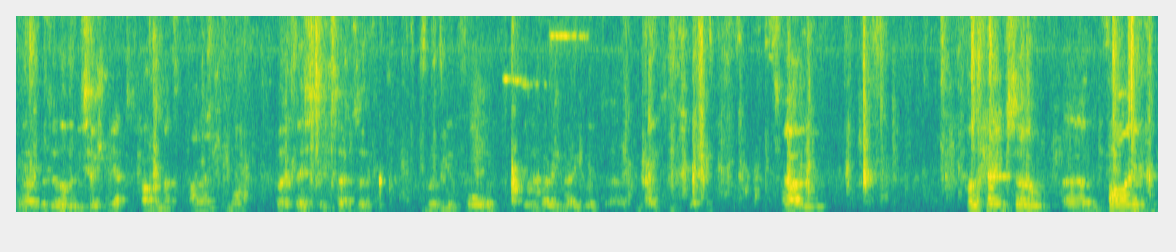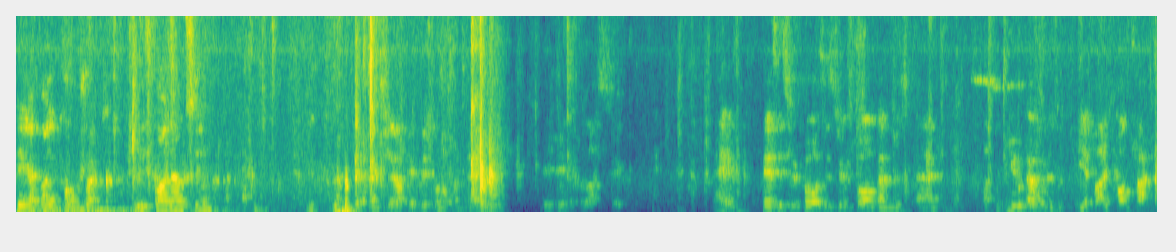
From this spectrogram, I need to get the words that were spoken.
you know, there's another decision yet to come, and that's the financial one. But this, in terms of moving it forward, is a very, very good uh, debate and discussion. Um, okay, so um, five PFI contract refinancing. I'll pick this one up First, this report is to inform members that the new owners of the PFI contract,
